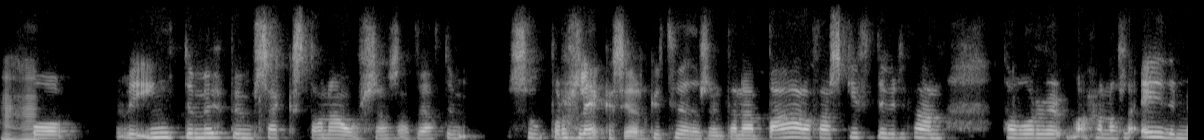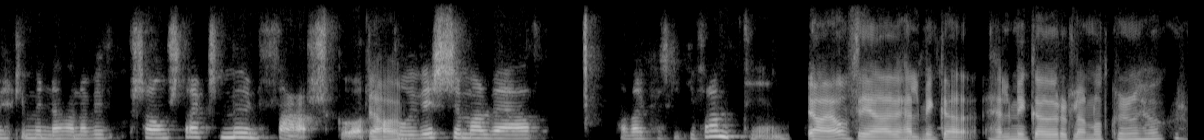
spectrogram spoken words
mm -hmm. og við yngdum upp um 16 ár sem sagt við ættum Super Legacy árið 2000 þannig að bara það skipti fyrir þann þá voru hann alltaf eðir miklu minna þannig að við sáum strax mun þar sko já. og við vissum alveg að það var kannski ekki framtíðin Já, já, því að við helminga, helmingaðu öruglega notgrunna hjá okkur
